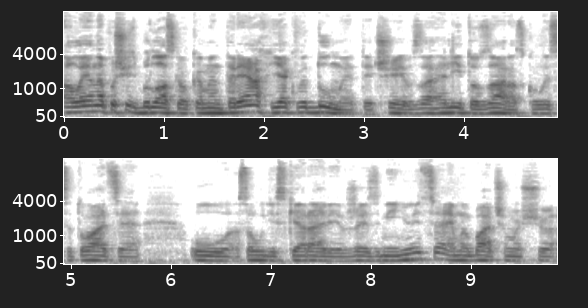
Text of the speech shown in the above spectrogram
Але напишіть, будь ласка, в коментарях, як ви думаєте, чи взагалі-то зараз, коли ситуація у Саудівській Аравії вже змінюється, і ми бачимо, що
